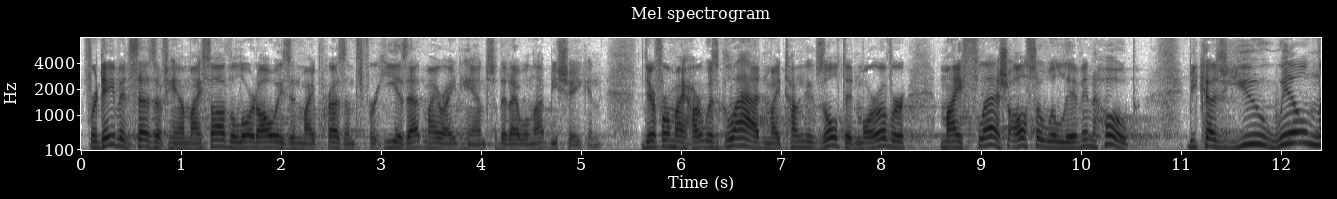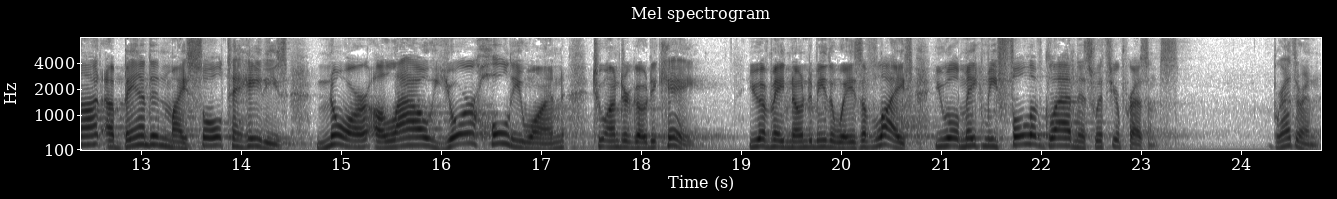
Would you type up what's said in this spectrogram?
For David says of him, I saw the Lord always in my presence, for he is at my right hand, so that I will not be shaken. Therefore my heart was glad, my tongue exulted. Moreover, my flesh also will live in hope, because you will not abandon my soul to Hades, nor allow your Holy One to undergo decay. You have made known to me the ways of life. You will make me full of gladness with your presence. Brethren,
